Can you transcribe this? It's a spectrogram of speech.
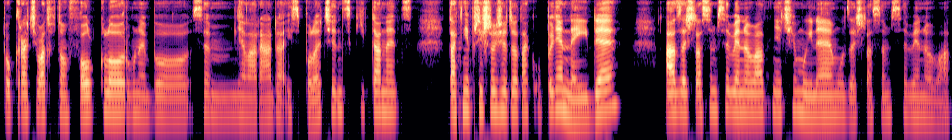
pokračovat v tom folkloru, nebo jsem měla ráda i společenský tanec, tak mně přišlo, že to tak úplně nejde a začala jsem se věnovat něčemu jinému, začala jsem se věnovat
